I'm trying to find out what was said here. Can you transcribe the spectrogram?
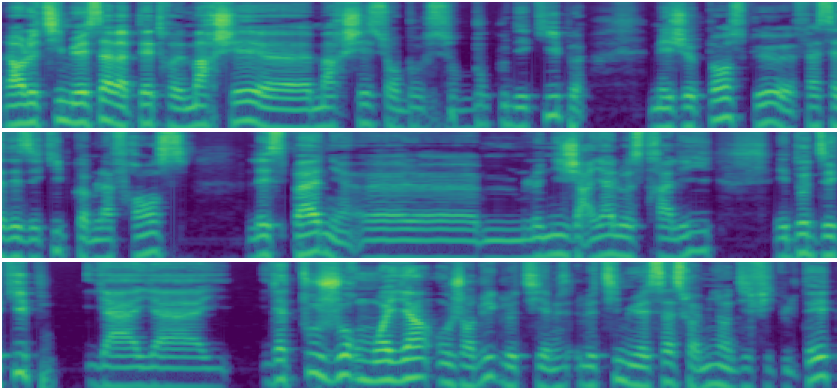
Alors, le Team USA va peut-être marcher, marcher sur, sur beaucoup d'équipes, mais je pense que face à des équipes comme la France, l'Espagne, le Nigeria, l'Australie et d'autres équipes, il y a, y, a, y a, toujours moyen aujourd'hui que le team, le team USA soit mis en difficulté.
